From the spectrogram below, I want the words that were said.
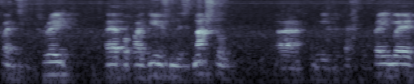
23. Uh, but by using this national uh, immediate detriment framework,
